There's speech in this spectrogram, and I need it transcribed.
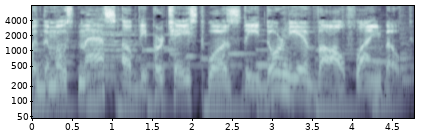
But the most mass of the purchased was the Dornier Wal flying boat.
